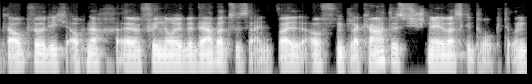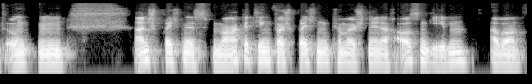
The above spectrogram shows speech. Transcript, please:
glaubwürdig auch nach, äh, für neue Bewerber zu sein. Weil auf dem Plakat ist schnell was gedruckt und irgendein ansprechendes Marketingversprechen können wir schnell nach außen geben. Aber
